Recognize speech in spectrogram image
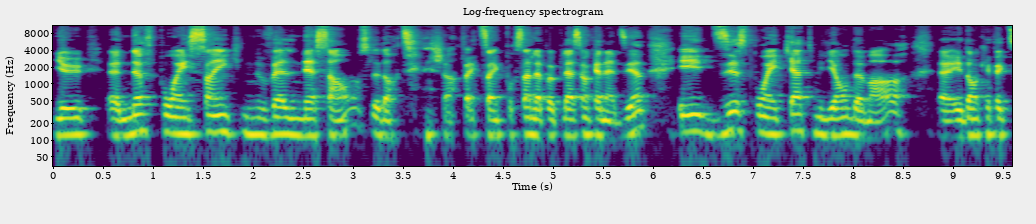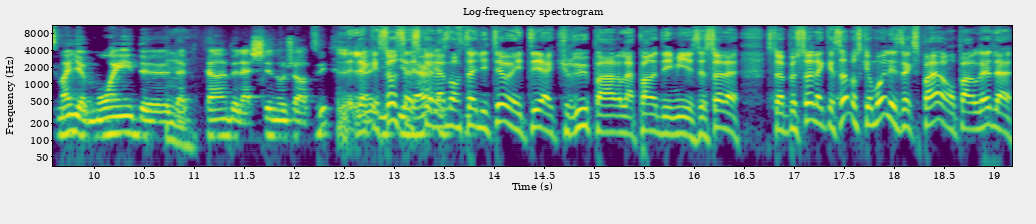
Il y a eu 9,5 euh, nouvelles naissances, là, donc genre 25% de la population canadienne, et 10,4 millions de morts. Euh, et donc, effectivement, il y a moins hmm. d'habitants de, la Chine aujourd'hui. La, euh, question, c'est est-ce que la mortalité a été accrue par la pandémie? C'est ça, c'est un peu ça la question, parce que moi, les experts, on parlait de la,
